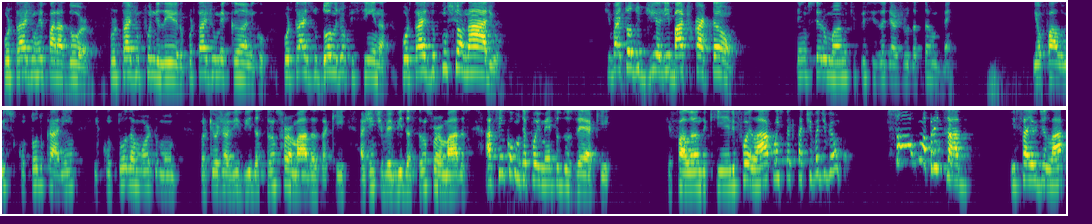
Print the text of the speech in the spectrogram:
Por trás de um reparador, por trás de um funileiro, por trás de um mecânico, por trás do dono de oficina, por trás do funcionário que vai todo dia ali bate o cartão, tem um ser humano que precisa de ajuda também. E eu falo isso com todo carinho e com todo amor do mundo, porque eu já vi vidas transformadas aqui. A gente vê vidas transformadas, assim como o depoimento do Zé aqui, que falando que ele foi lá com a expectativa de ver um, só um aprendizado e saiu de lá.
